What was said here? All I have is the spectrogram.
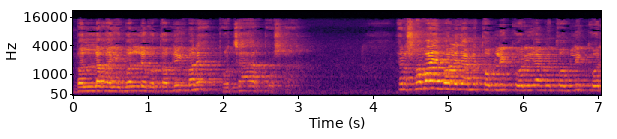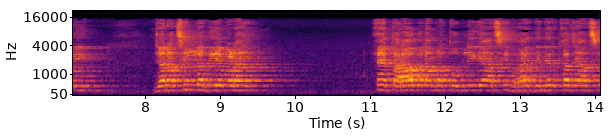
বাল্লাগায়ু বাল্লেগ তাবলিগ মানে প্রচার প্রসার এখন সবাই বলে যে আমি তবলিগ করি আমি তবলিগ করি যারা চিল্লা দিয়ে বেড়ায় হ্যাঁ তারাও বলে, আমরা তবলিগে আছি, ভাই, দিনের কাজে আছি।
